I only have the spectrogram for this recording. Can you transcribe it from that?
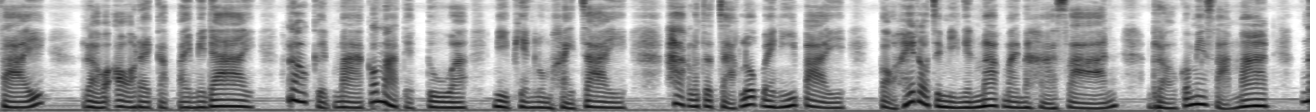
ไซเราเอาอะไรกลับไปไม่ได้ เราเกิดมาก็มาแต่ตัว มีเพียงลมหายใจ หากเราจะจากโลกใบนี้ไป ต่อให้เราจะมีเงินมากมายมหาศาล เราก็ไม่สามารถน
